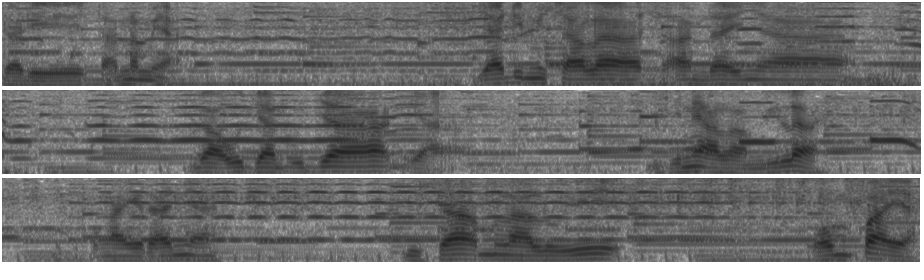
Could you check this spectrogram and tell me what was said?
Dari tanam ya jadi misalnya seandainya nggak hujan-hujan ya di sini alhamdulillah pengairannya bisa melalui pompa ya.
